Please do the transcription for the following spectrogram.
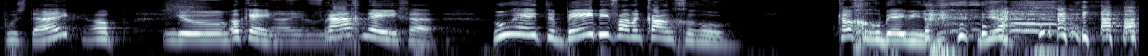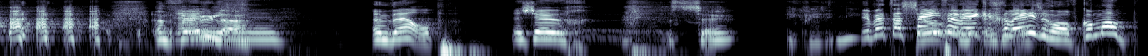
Poesdijk. Hop. Oké, Ja, vraag 9. Hoe heet de baby van een kangoeroe? Kangaroo baby. ja. Een veulen. Een, Een welp. een zeug. Zo. Ik weet het niet. Je bent daar zeven Oh, weken ik- geweest, Rob. Kom op.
